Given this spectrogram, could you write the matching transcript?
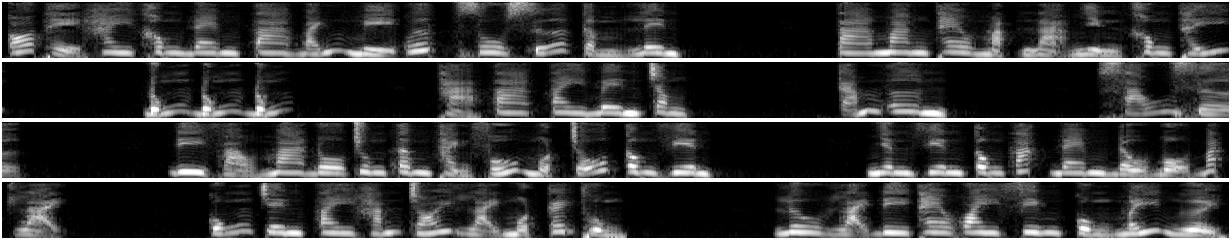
Có thể hay không đem ta bánh mì ướt du sữa cầm lên. Ta mang theo mặt nạ nhìn không thấy. Đúng đúng đúng. Thả ta tay bên trong. Cám ơn. 6 giờ. Đi vào ma đô trung tâm thành phố một chỗ công viên. Nhân viên công tác đem đầu bộ bắt lại. Cũng trên tay hắn trói lại một cái thùng. Lưu lại đi theo quay phim cùng mấy người.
